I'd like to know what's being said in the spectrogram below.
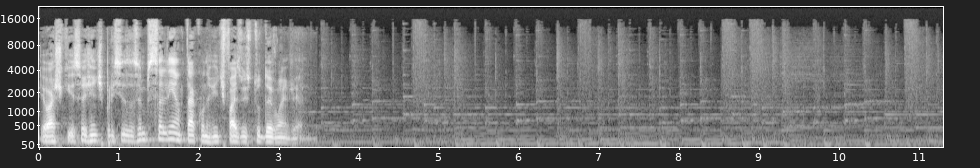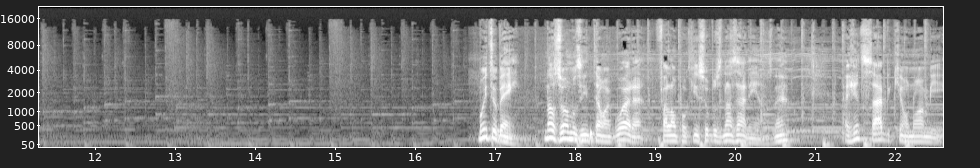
Eu acho que isso a gente precisa sempre salientar quando a gente faz o estudo do Evangelho. Muito bem, nós vamos então agora falar um pouquinho sobre os nazarenos, né? A gente sabe que é um nome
